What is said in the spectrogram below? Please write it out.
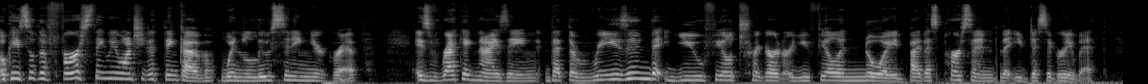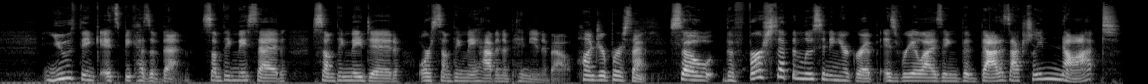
Okay, so the first thing we want you to think of when loosening your grip is recognizing that the reason that you feel triggered or you feel annoyed by this person that you disagree with, you think it's because of them. Something they said, something they did, or something they have an opinion about. 100%. So, the first step in loosening your grip is realizing that that is actually not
